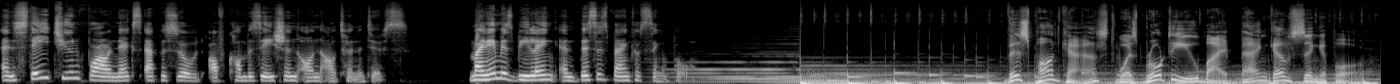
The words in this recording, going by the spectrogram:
and stay tuned for our next episode of Conversation on Alternatives. My name is Bee Leng, and this is Bank of Singapore. This podcast was brought to you by Bank of Singapore.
